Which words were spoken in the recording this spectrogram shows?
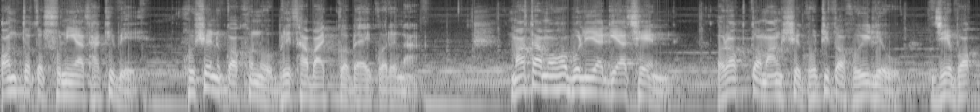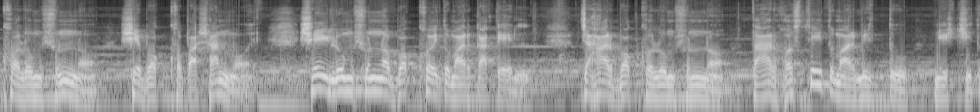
অন্তত শুনিয়া থাকিবে, হোসেন কখনো বৃথা বাক্য ব্যয় করে না। মাতা মহ বলিয়া গিয়াছেন রক্ত মাংসে ঘটিত হইলেও যে বক্ষ লোমশূন্য সে বক্ষ পাষাণময়। সেই লোমশূন্য বক্ষই তোমার কাতেল। যাহার বক্ষ লোমশূন্য তাহার হস্তেই তোমার মৃত্যু নিশ্চিত।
